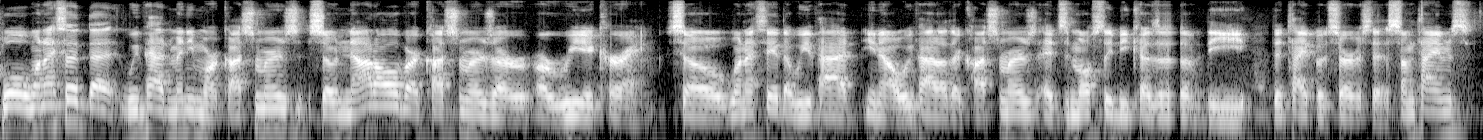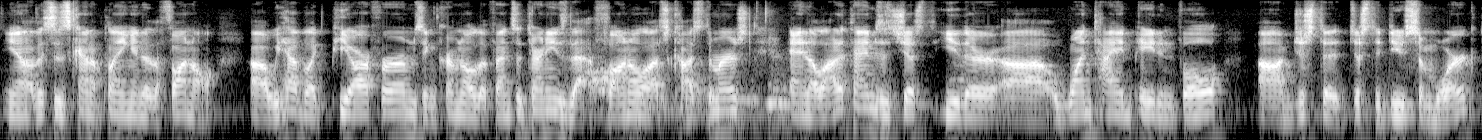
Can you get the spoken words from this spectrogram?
Well, when I said that we've had many more customers, so not all of our customers are, are reoccurring. So when I say that we've had, you know, we've had other customers, it's mostly because of the the type of services. Sometimes, you know, this is kind of playing into the funnel. Uh, we have like PR firms and criminal defense attorneys that funnel us customers, and a lot of times it's just either uh, one time paid in full, um, just to just to do some work,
